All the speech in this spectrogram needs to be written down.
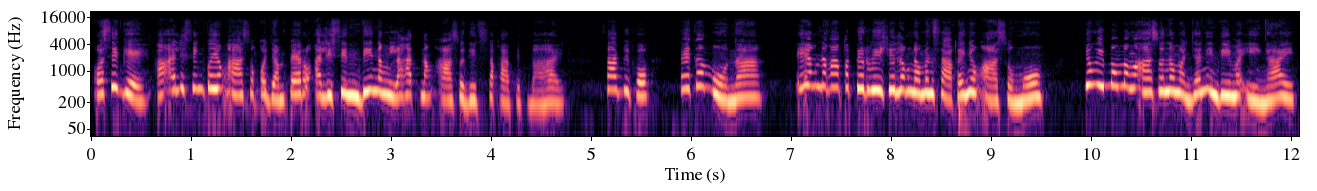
o sige, aalisin ko yung aso ko dyan, pero alisin din ang lahat ng aso dito sa kapitbahay. Sabi ko, teka muna, eh ang nakakapirwisyo lang naman sa akin yung aso mo. Yung ibang mga aso naman dyan, hindi maingay.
